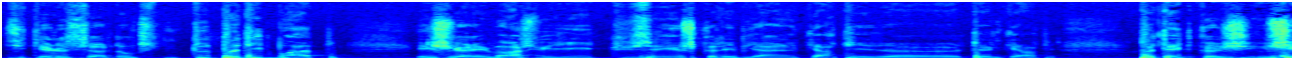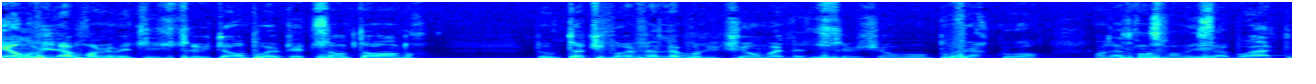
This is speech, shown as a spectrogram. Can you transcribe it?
c'était le seul, donc c'est une toute petite boîte. Et je suis allé voir, je lui ai dit, tu sais, je connais bien le quartier de tel quartier. Peut-être que j'ai envie d'apprendre le métier de distributeur, on pourrait peut-être s'entendre. Donc toi, tu pourrais faire de la production, moi de la distribution. Bon, pour faire court, on a transformé sa boîte.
